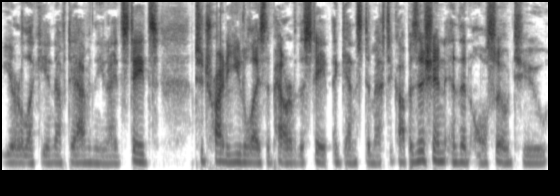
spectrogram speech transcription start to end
we are lucky enough to have in the United States to try to utilize the power of the state against domestic opposition and then also to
